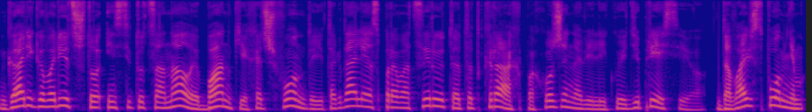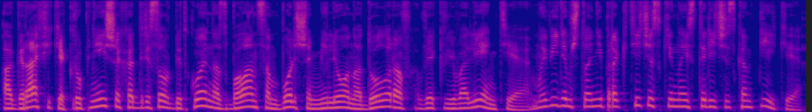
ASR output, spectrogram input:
Гарри говорит, что институционалы, банки, хедж-фонды и так далее спровоцируют этот крах, похожий на Великую депрессию. Давай вспомним о графике крупнейших адресов биткоина с балансом больше миллиона долларов в эквиваленте. Мы видим, что они практически на историческом пике.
